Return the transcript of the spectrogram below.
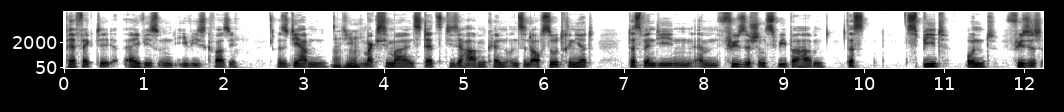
perfekte IVs und EVs quasi. Also die haben mhm. die maximalen Stats, die sie haben können und sind auch so trainiert, dass wenn die einen ähm, physischen Sweeper haben, dass Speed und physisch,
